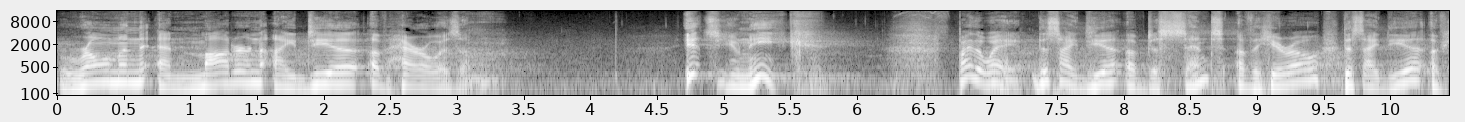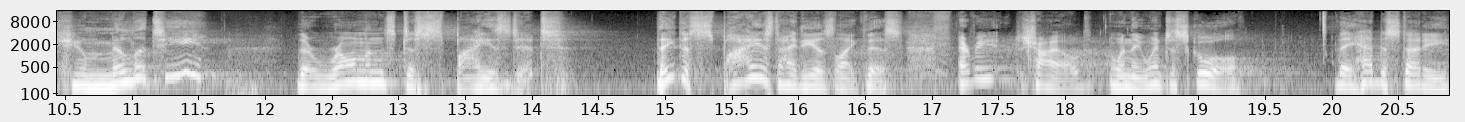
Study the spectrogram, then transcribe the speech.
Roman and modern idea of heroism. It's unique. By the way, this idea of descent of the hero, this idea of humility, the Romans despised it. They despised ideas like this. Every child, when they went to school, they had to study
